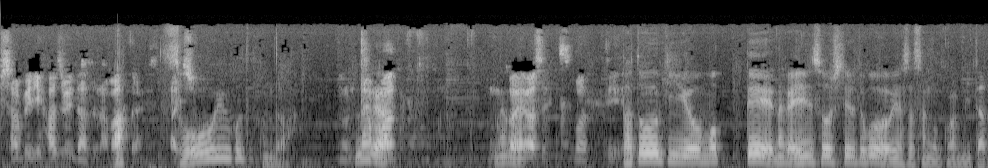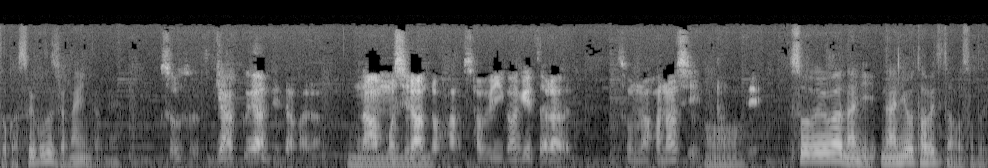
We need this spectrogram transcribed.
喋り始めたんじゃなかったんですそういうことなんだ。うん、なんか向かい合わせに座って、馬頭琴を持ってなんか演奏してるところを安田三国が見たとかそういうことじゃないんだね。そうそう、逆やね、だから。何も知らんとは喋りかけたら、そんな話になって、それは何？何を食べてたのその時？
